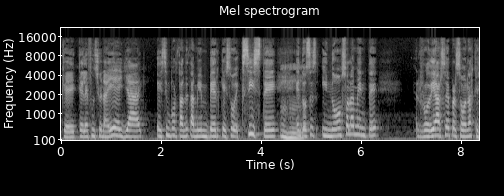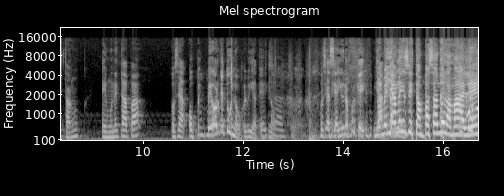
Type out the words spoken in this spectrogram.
que, que le funciona a ella. Es importante también ver que eso existe. Entonces, y no solamente rodearse de personas que están en una etapa, o sea, o pe- peor que tú, no, olvídate. No. O sea, si hay uno porque... No ya, me está llamen bien. si están pasándola mal, ¿eh?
